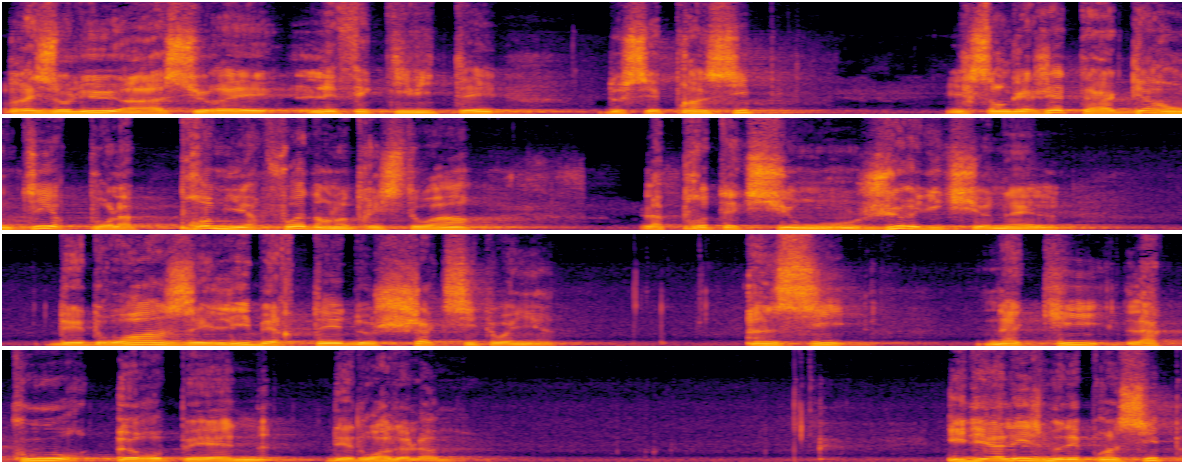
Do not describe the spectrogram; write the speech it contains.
Résolu à assurer l'effectivité de ces principes, il s'engageait à garantir pour la première fois dans notre histoire la protection juridictionnelle des droits et libertés de chaque citoyen. Ainsi naquit la Cour européenne des droits de l'homme. Idéalisme des principes,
